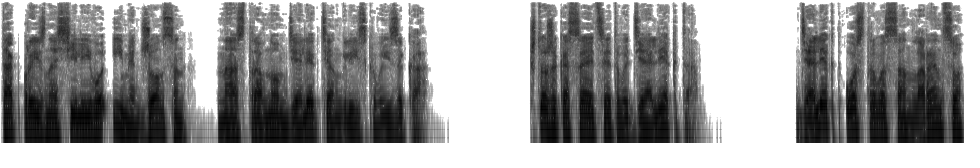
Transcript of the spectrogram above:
Так произносили его имя Джонсон на островном диалекте английского языка. Что же касается этого диалекта, диалект острова Сан-Лоренцо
